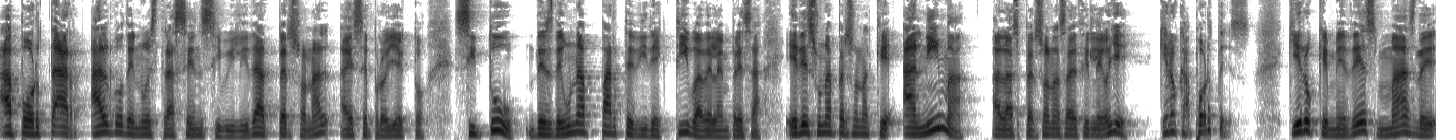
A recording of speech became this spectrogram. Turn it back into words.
aportar algo de nuestra sensibilidad personal a ese proyecto. Si tú, desde una parte directiva de la empresa, eres una persona que anima a las personas a decirle, oye, quiero que aportes, quiero que me des más de,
